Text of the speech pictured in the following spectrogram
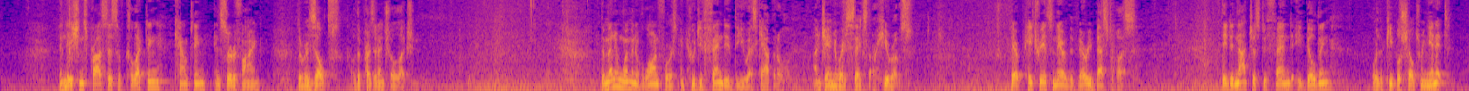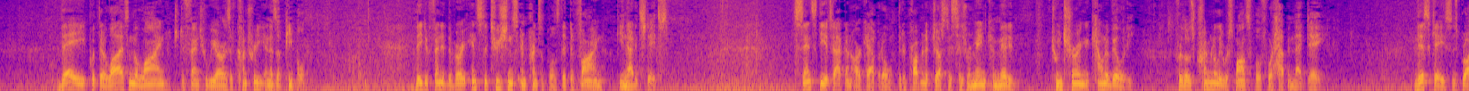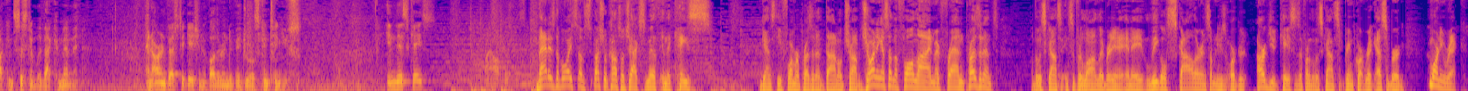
the nation's process of collecting, counting, and certifying the results of the presidential election. The men and women of law enforcement who defended the U.S. Capitol on January 6th are heroes. They are patriots and they are the very best of us. They did not just defend a building or the people sheltering in it. They put their lives on the line to defend who we are as a country and as a people. They defended the very institutions and principles that define the United States. Since the attack on our capital, the Department of Justice has remained committed to ensuring accountability for those criminally responsible for what happened that day. This case is brought consistent with that commitment, and our investigation of other individuals continues. In this case, my office. That is the voice of Special Counsel Jack Smith in the case against the former President Donald Trump. Joining us on the phone line, my friend, President of the Wisconsin Institute for Law and Liberty, and a legal scholar and somebody who's argued cases in front of the Wisconsin Supreme Court, Rick Esenberg. Good morning, Rick.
